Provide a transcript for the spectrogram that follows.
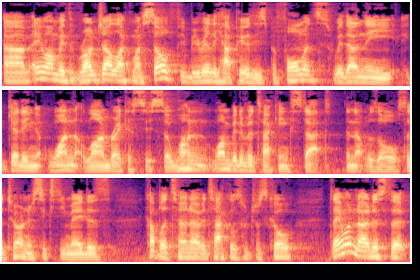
Um, anyone with Roger, like myself, you'd be really happy with his performance with only getting one line break assist. So one, one bit of attacking stat, and that was all. So 260 metres, a couple of turnover tackles, which was cool. Did anyone notice that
